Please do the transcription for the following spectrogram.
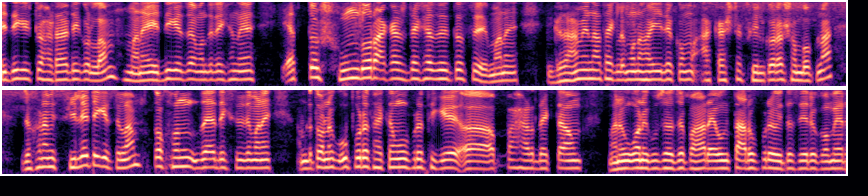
এইদিকে একটু হাঁটাহাঁটি করলাম। মানে এইদিকে যে আমাদের এখানে এত সুন্দর আকাশ দেখা যাইতেছে মানে গ্রামে না থাকলে মনে হয় এরকম আকাশটা ফিল করা সম্ভব না। যখন আমি সিলেটে গেছিলাম, তখন যাই দেখছি যে মানে আমরা তো অনেক উপরে থাকতাম, উপরে থেকে পাহাড় দেখতাম মানে অনেক উঁচু উঁচু পাহাড় এবং তার উপরে হইতেছে এরকমের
